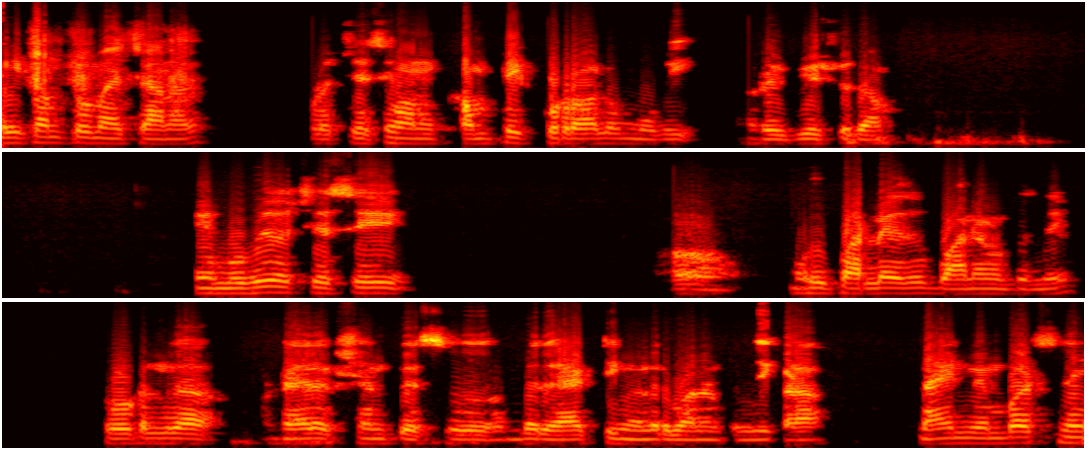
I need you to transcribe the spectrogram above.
వెల్కమ్ టు మై ఛానల్ ఇప్పుడు వచ్చేసి మనం కంప్లీట్ కుర్రాలు మూవీ రివ్యూ చూద్దాం. ఈ మూవీ వచ్చేసి మూవీ పర్లేదు బాగానే ఉంటుంది. టోటల్గా డైరెక్షన్ ప్లస్ అందరు యాక్టింగ్ అందరు బాగానే ఉంటుంది ఇక్కడ. నైన్ మెంబర్స్ని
